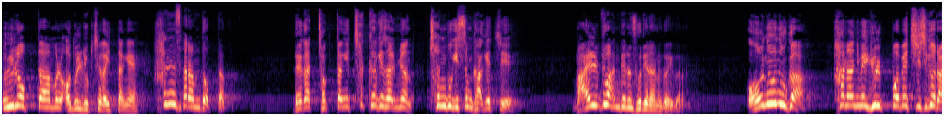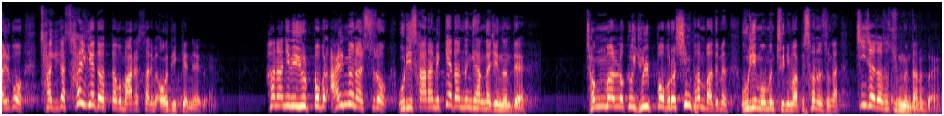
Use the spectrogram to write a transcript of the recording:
의롭다함을 얻을 육체가 이 땅에 한 사람도 없다고. 내가 적당히 착하게 살면 천국 있으면 가겠지. 말도 안 되는 소리라는 거예요, 이거는. 어느 누가 하나님의 율법의 지식을 알고 자기가 살게 되었다고 말할 사람이 어디 있겠냐, 이거예요. 하나님의 율법을 알면 알수록 우리 사람이 깨닫는 게 한 가지 있는데 정말로 그 율법으로 심판받으면 우리 몸은 주님 앞에 서는 순간 찢어져서 죽는다는 거예요.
